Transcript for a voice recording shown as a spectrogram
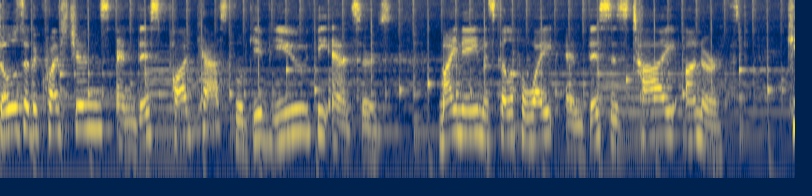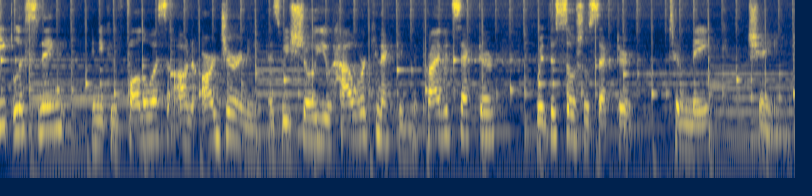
Those are the questions, and this podcast will give you the answers. My name is Philippa White, and this is TIE Unearthed. Keep listening, and you can follow us on our journey as we show you how we're connecting the private sector with the social sector to make change.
